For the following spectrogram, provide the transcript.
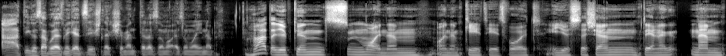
hát igazából ez még edzésnek sem ment el ez a, ez a mai nap. Hát egyébként majdnem, majdnem két hét volt így összesen. Tényleg nem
